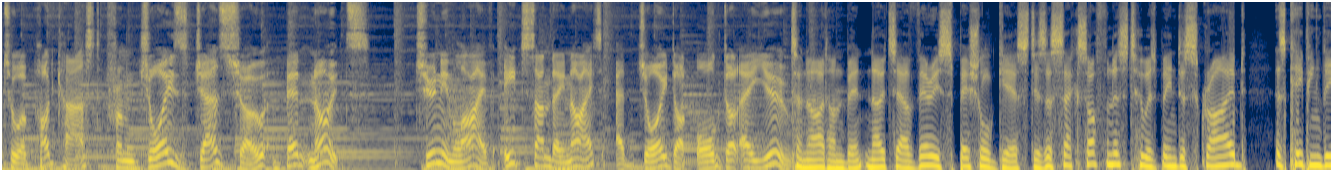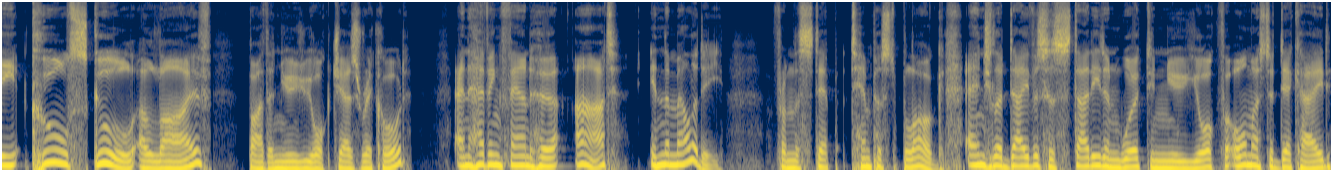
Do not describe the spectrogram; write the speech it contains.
to a podcast from Joy's jazz show, Bent Notes. Tune in live each Sunday night at joy.org.au. Tonight on Bent Notes, our very special guest is a saxophonist who has been described as keeping the cool school alive by the New York Jazz Record and having found her art in the melody. From the Step Tempest blog, Angela Davis has studied and worked in New York for almost a decade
